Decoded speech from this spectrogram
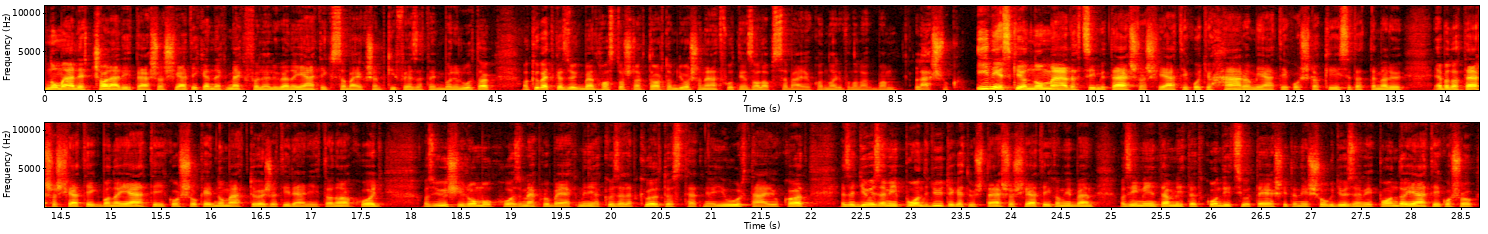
A Nomád egy családi társas játék, ennek megfelelően a játékszabályok sem kifejezetten bonyolultak. A következőkben hasznosnak tartom gyorsan átfutni az alapszabályokon nagy vonalakban. Lássuk. Így néz ki a Nomád című társas játék, hogyha három játékosra készítettem elő. Ebben a társas játékban a játékosok egy nomád törzset irányítanak, hogy az ősi romokhoz megpróbálják minél közelebb költöztetni a jurtájukat. Ez egy győzelmi pont gyűjtögetős társas játék, amiben az imént említett kondíciót teljesíteni sok győzelmi pont, a játékosok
